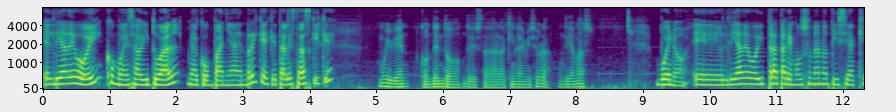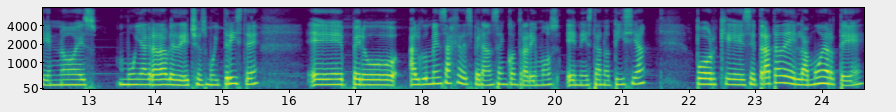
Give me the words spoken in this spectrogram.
El día de hoy, como es habitual, me acompaña Enrique. ¿Qué tal estás, Quique? Muy bien, contento de estar aquí en la emisora, un día más. Bueno, el día de hoy trataremos una noticia que no es muy agradable, de hecho es muy triste, eh, pero algún mensaje de esperanza encontraremos en esta noticia porque se trata de la muerte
